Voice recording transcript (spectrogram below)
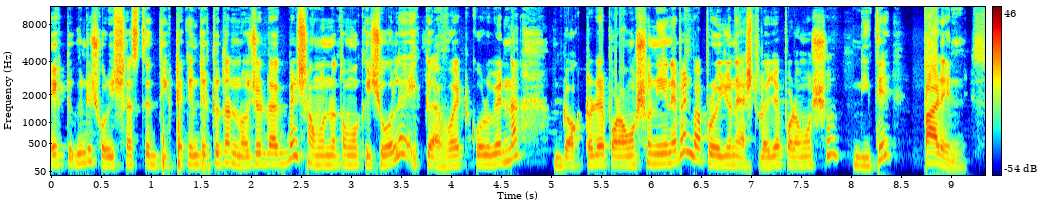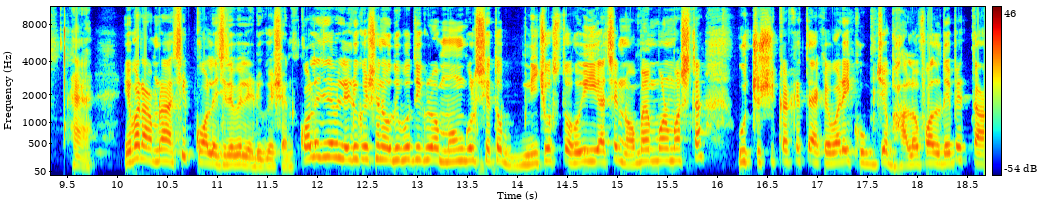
একটু কিন্তু শরীর স্বাস্থ্যের দিকটা কিন্তু একটু তার নজর রাখবেন। সামান্যতম কিছু হলে একটু অ্যাভয়েড করবেন না। ডক্টরের পরামর্শ নিয়ে নেবেন বা প্রয়োজনে অ্যাস্ট্রোলজার পরামর্শ নিতে পারেন। হ্যাঁ এবার আমরা আছি college level education college level education অধিপতি গ্রহ মঙ্গল, সে তো নিচস্থ হয়েই আছে। নভেম্বর মাসটা উচ্চশিক্ষার ক্ষেত্রে একেবারেই খুব যে ভালো ফল দেবে তা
